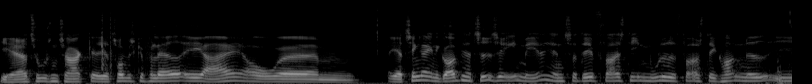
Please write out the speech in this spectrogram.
De her, tusind tak. Jeg tror, vi skal forlade AI, og øh, jeg tænker egentlig godt, at vi har tid til en mere, Jens, så det er faktisk din mulighed for at stikke hånden ned i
